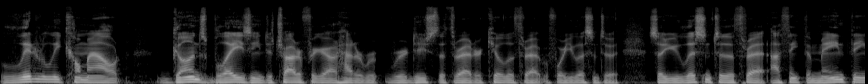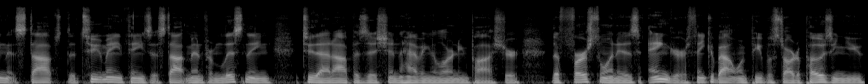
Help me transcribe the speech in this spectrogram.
literally come out guns blazing to try to figure out how to re- reduce the threat or kill the threat before you listen to it. So you listen to the threat. I think the main thing that stops the two main things that stop men from listening to that opposition, having a learning posture. The first one is anger. Think about when people start opposing you,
